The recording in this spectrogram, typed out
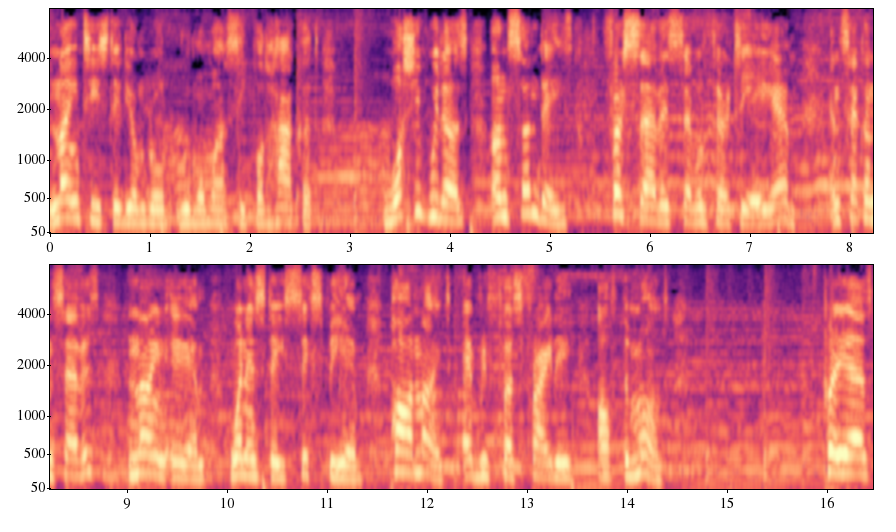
90 Stadium Road, Rumuomasi, Port Harcourt. Worship with us on Sundays. First service 7:30 a.m. and second service 9 a.m. Wednesday 6 p.m. Power night every first Friday of the month. Prayers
